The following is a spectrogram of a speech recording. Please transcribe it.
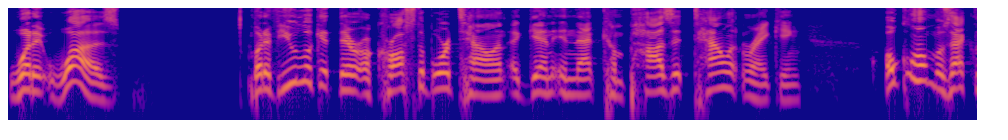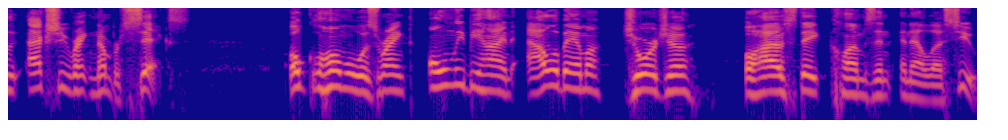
what it was. But if you look at their across the board talent, again, in that composite talent ranking, Oklahoma was actually ranked number six. Oklahoma was ranked only behind Alabama, Georgia, Ohio State, Clemson, and LSU.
